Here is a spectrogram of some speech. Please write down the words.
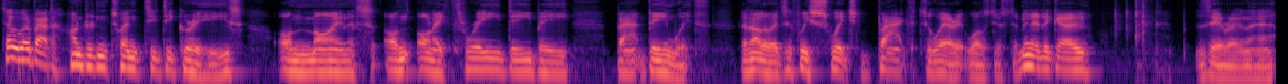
so we're about 120 degrees on minus on on a 3 dB beam width. In other words, if we switched back to where it was just a minute ago, zero there,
